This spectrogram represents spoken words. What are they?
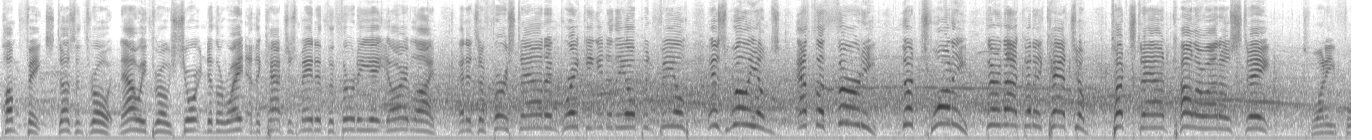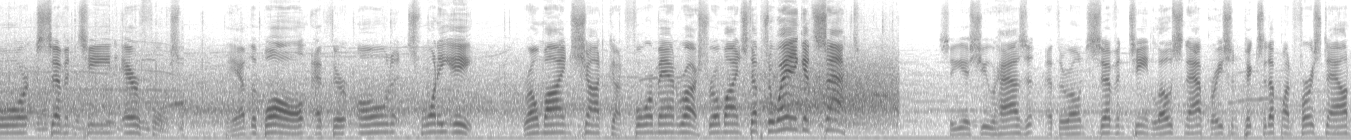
Pump fakes, doesn't throw it. Now he throws short into the right, and the catch is made at the 38 yard line. And it's a first down, and breaking into the open field is Williams at the 30, the 20. They're not going to catch him. Touchdown, Colorado State. 24 17 Air Force. They have the ball at their own 28. Romine shotgun, four man rush. Romine steps away and gets sacked. CSU has it at their own 17. Low snap. Grayson picks it up on first down.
